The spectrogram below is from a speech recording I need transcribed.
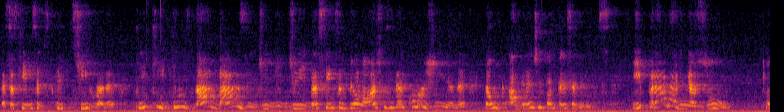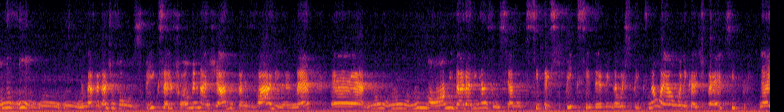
essa ciência descritiva, né? Que, que, que nos dá a base de, de, de, das ciências biológicas e da ecologia, né? Então, a grande importância deles. E para a Ararinha Azul, o, o, o, na verdade, o Von Spix ele foi homenageado pelo Wagner, né? É, no, no, no, nome da ararinha azul. Se ela cita Spix devido ao Spix. Não é a única espécie né,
